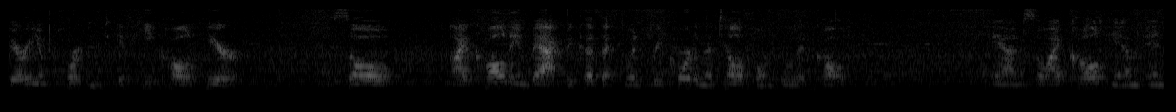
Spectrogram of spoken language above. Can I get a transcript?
very important if he called here. So I called him back because I would record on the telephone who had called. And so I called him and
